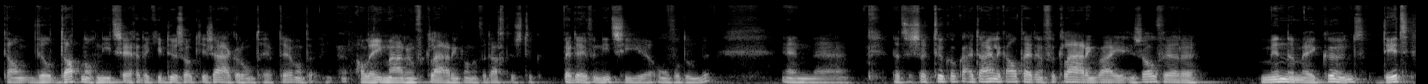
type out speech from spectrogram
dan wil dat nog niet zeggen dat je dus ook je zaken rond hebt. Hè? Want alleen maar een verklaring van een verdachte is natuurlijk per definitie uh, onvoldoende. En dat is natuurlijk ook uiteindelijk altijd een verklaring waar je in zoverre minder mee kunt. Dit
